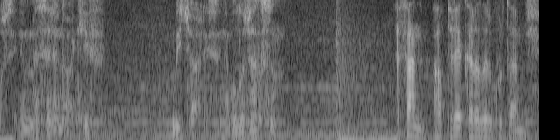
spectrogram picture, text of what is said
O senin meselen Akif. Bir çaresini bulacaksın. Efendim, Abdüley Karalar'ı kurtarmış.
